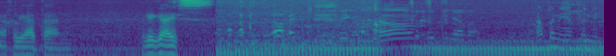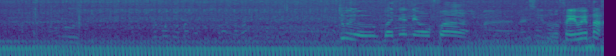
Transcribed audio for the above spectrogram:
nggak kelihatan. Oke guys. Um, apa nih apa nih? Itu loh, bannya Neova. VW mak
